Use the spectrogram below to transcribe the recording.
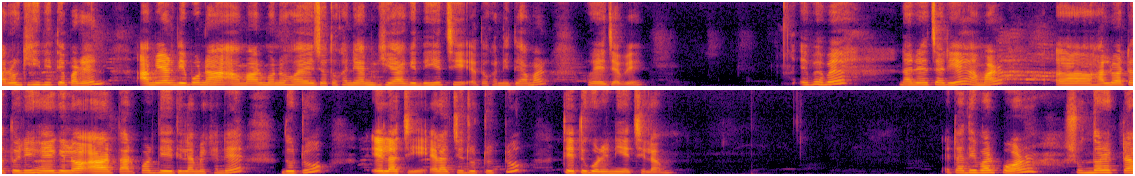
আরও ঘি দিতে পারেন। আমি আর দেবো না। আমার মনে হয় যতখানি আমি ঘি আগে দিয়েছি এতখানিতে আমার হয়ে যাবে। এভাবে নাড়িয়ে চাড়িয়ে আমার হালুয়াটা তৈরি হয়ে গেল। আর তারপর দিয়ে দিলাম এখানে দুটো এলাচি। এলাচি দুটো একটু তেতু করে নিয়েছিলাম। এটা দেবার পর সুন্দর একটা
